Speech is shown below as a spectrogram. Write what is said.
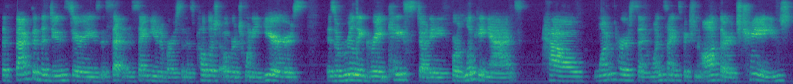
the fact that the Dune series is set in the same universe and is published over 20 years is a really great case study for looking at how one person, one science fiction author, changed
